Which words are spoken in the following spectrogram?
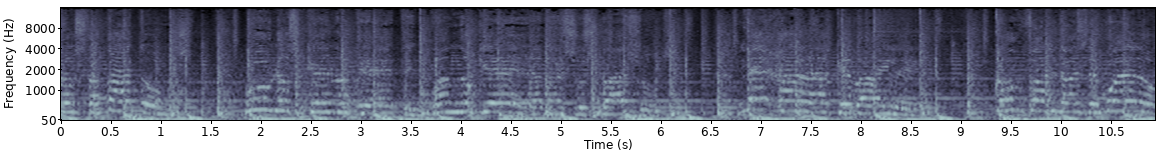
otros zapatos, unos que no aprieten cuando quiera dar sus pasos. Déjala que baile con faldas de vuelo,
